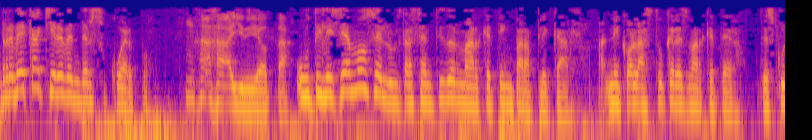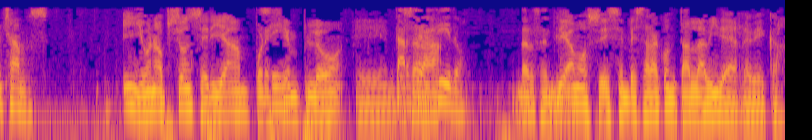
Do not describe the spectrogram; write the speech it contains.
Rebeca quiere vender su cuerpo. Ay, idiota. Utilicemos el ultrasentido en marketing para aplicarlo. Nicolás, tú que eres marketero, te escuchamos. Y una opción sería, por Sí. ejemplo, eh, Dar empezar a- sentido. Dar sentido. digamos, es empezar a contar la vida de Rebeca,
